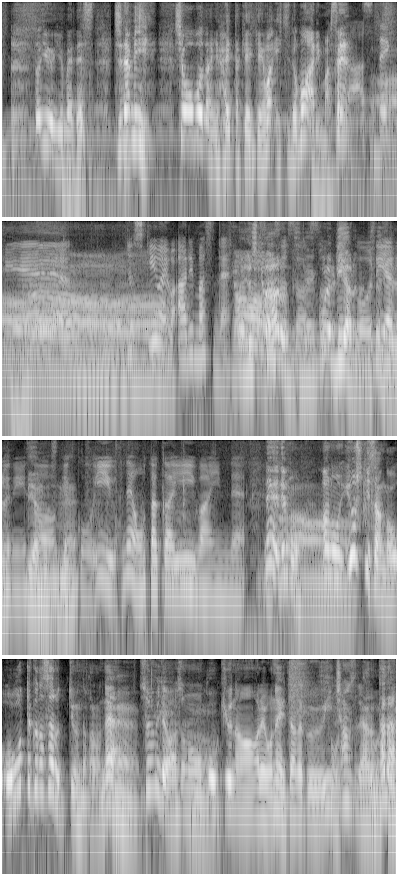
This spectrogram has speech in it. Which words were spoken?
という夢です。ちなみに消防団に入った経験は一度もありません。あ素敵。よしきワインはありますね。あ吉木はあるんですね。これリアルなんですね。結構リアルにそう結構いいねお高いいいワインで。ねえでもあの YOSHIKI さんがおごってくださるっていうんだからね。そういう意味ではその高級なあれをねいただくいいチャンスである。ただ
